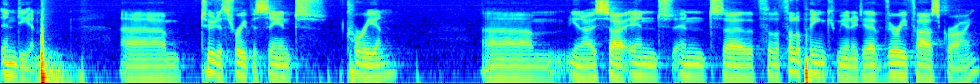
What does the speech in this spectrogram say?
Indian, um, 2 to 3% Korean. Um, you know, so and and uh, for the Philippine community, they're very fast growing.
